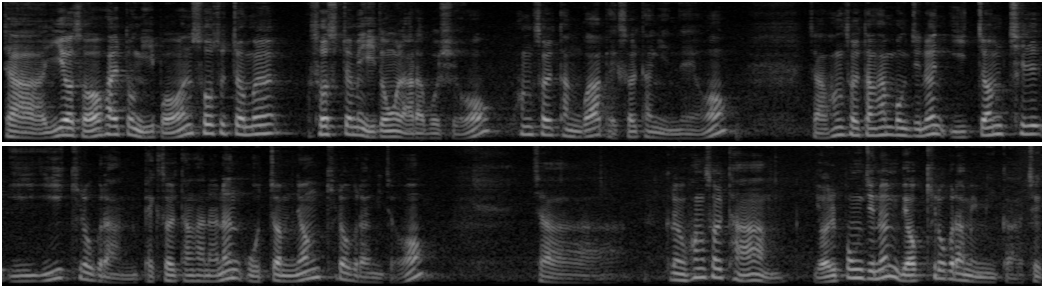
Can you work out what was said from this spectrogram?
자, 이어서 활동 2번 소수점을 소수점의 이동을 알아보시오. 황설탕과 백설탕이 있네요. 자, 황설탕 한 봉지는 2.722kg, 백설탕 하나는 5.0kg이죠. 자, 그럼 황설탕 10봉지는 몇 킬로그램입니까? 즉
